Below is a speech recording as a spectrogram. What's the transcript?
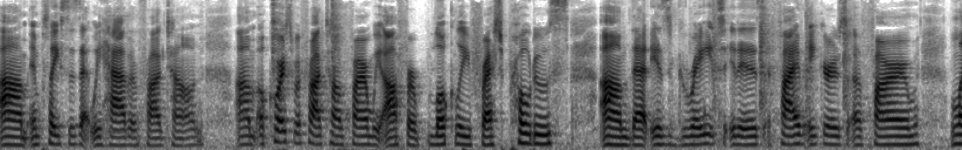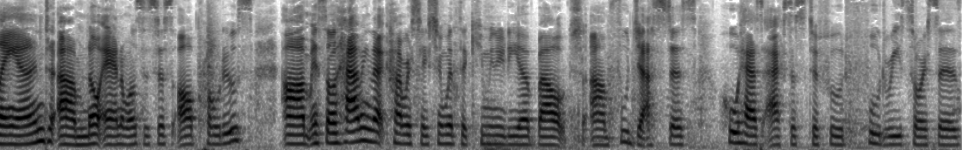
um, and places that we have in Frogtown. Um, of course, with Frogtown Farm, we offer locally fresh produce um, that is great. It is five acres of farm land, um, no animals, it's just all produce. Um, and so having that conversation with the community about um, food justice, who has access to food, food resources,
